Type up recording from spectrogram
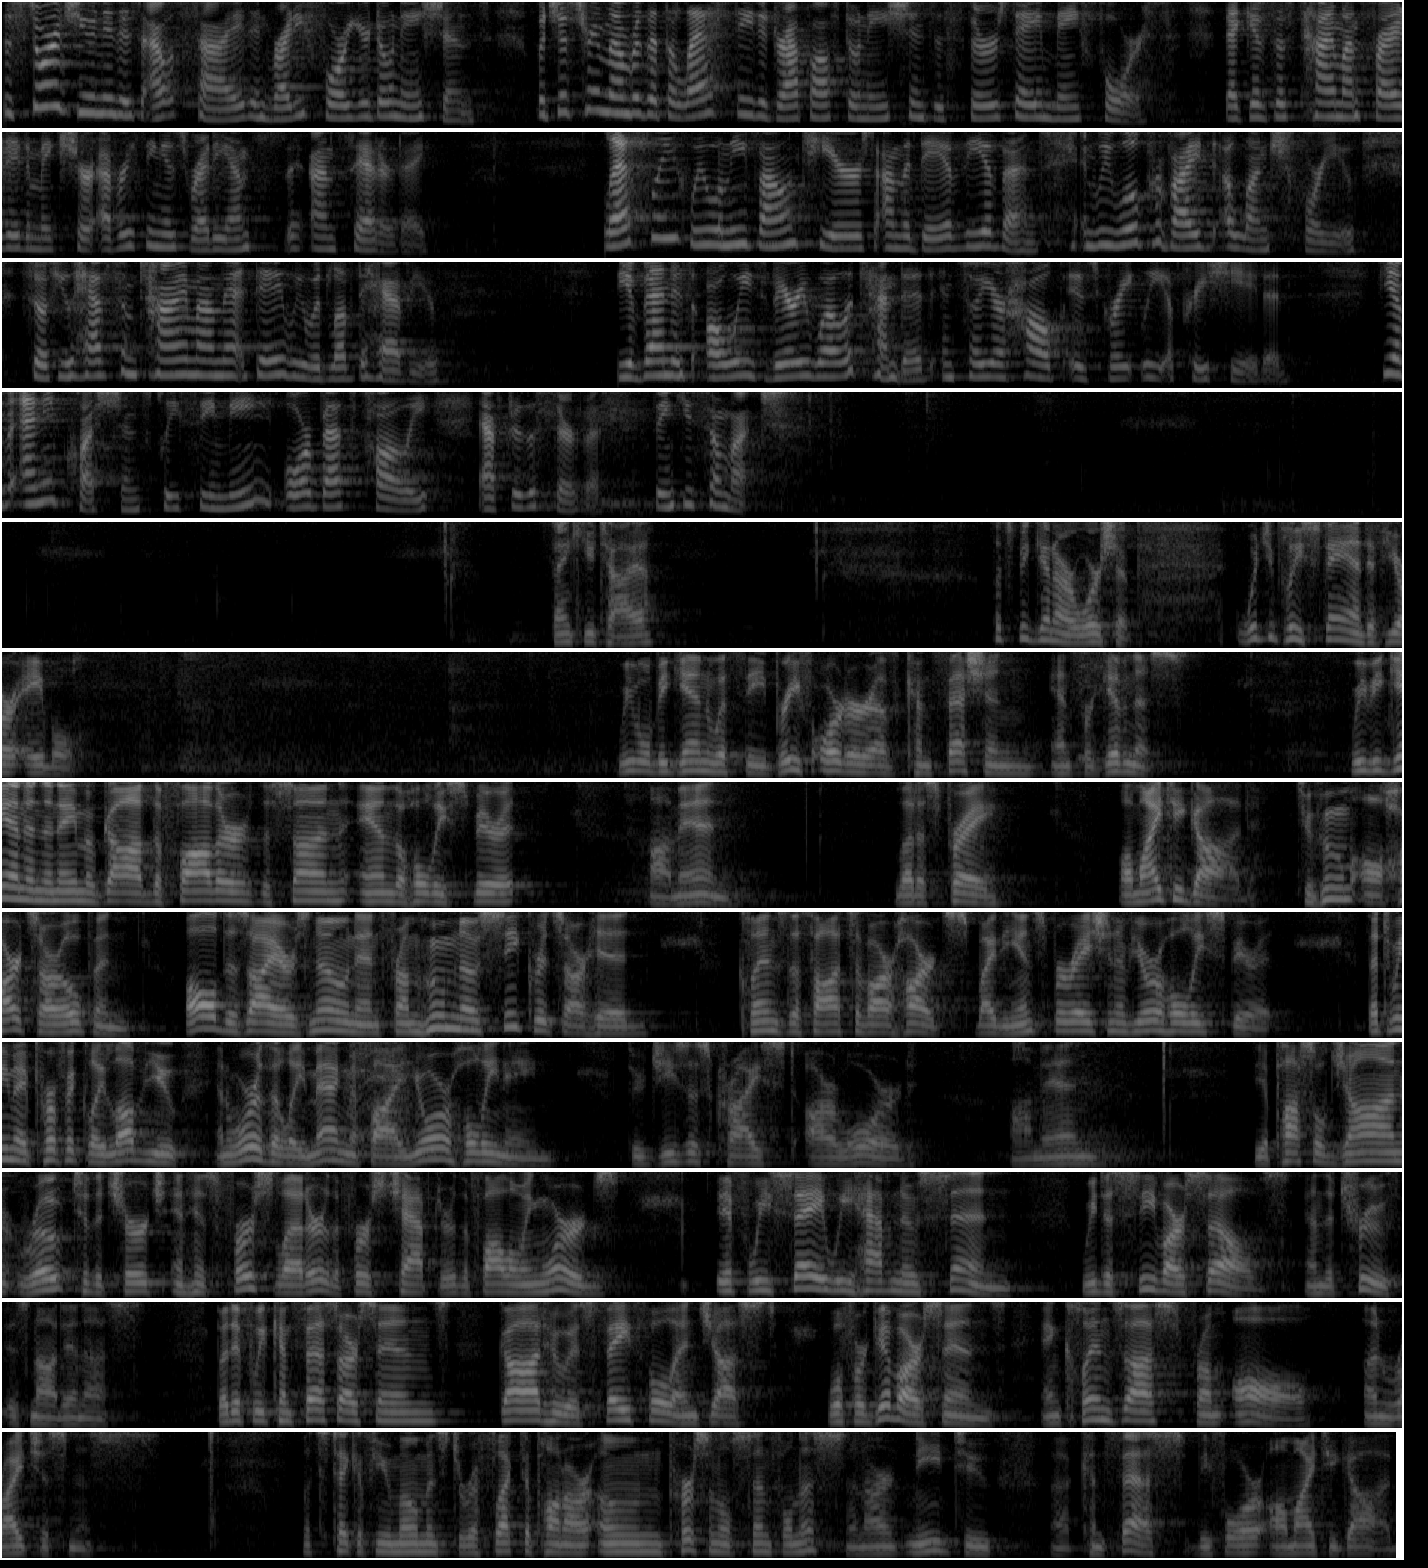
The storage unit is outside and ready for your donations, but just remember that the last day to drop off donations is Thursday, May 4th. That gives us time on Friday to make sure everything is ready on, on Saturday. Lastly, we will need volunteers on the day of the event, and we will provide a lunch for you. So if you have some time on that day, we would love to have you. The event is always very well attended, and so your help is greatly appreciated. If you have any questions, please see me or Beth Polly after the service. Thank you so much. Thank you, Taya. Let's begin our worship. Would you please stand if you are able? We will begin with the brief order of confession and forgiveness. We begin in the name of God, the Father, the Son, and the Holy Spirit. Amen. Let us pray. Almighty God, to whom all hearts are open, all desires known, and from whom no secrets are hid, cleanse the thoughts of our hearts by the inspiration of your Holy Spirit, that we may perfectly love you and worthily magnify your holy name. Through Jesus Christ our Lord. Amen. The Apostle John wrote to the church in his first letter, the first chapter, the following words If we say we have no sin, we deceive ourselves, and the truth is not in us. But if we confess our sins, God, who is faithful and just, will forgive our sins and cleanse us from all unrighteousness. Let's take a few moments to reflect upon our own personal sinfulness and our need to uh, confess before Almighty God.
